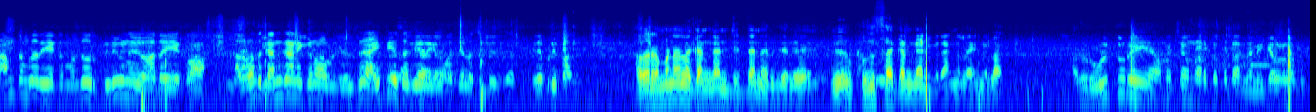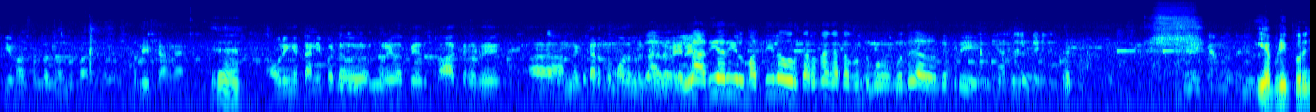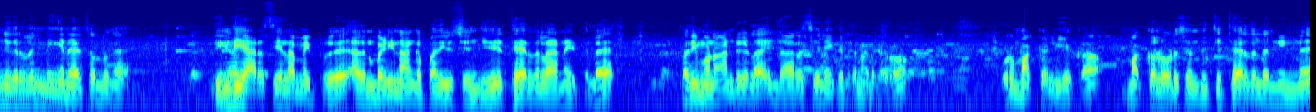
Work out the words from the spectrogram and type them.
நாம் தமிழர் இயக்கம் வந்து ஒரு பிரிவினைவாத இயக்கம். அதை வந்து கண்காணிக்கணும் அப்படின்னு சொல்லிட்டு ஐபிஎஸ் அதிகாரிகள் மத்தியில் சொல்லியிருக்காரு. இது எப்படி பாக்குறது அவர் ரொம்ப நாளாக கண்காணிச்சுட்டு தானே இருக்காரு. இது புதுசாக கண்காணிக்கிறாங்களா எங்களை. அது ஒரு உள்துறை அமைச்சகம் நடத்தப்பட்ட அந்த நிகழ்வுல முக்கியமா சொல்றது வந்து பாத்து- சொல்லியிருக்காங்க. அவர் இங்க தனிப்பட்ட முறையில பேச பாக்குறது ஆஹ் அந்த கருத்து மோதல் இருக்கிறது எல்லா அதிகாரிகள் மத்தியில ஒரு கருத்தாக்கத்தை கொண்டு போகும்போது அது வந்து இப்படி எப்படி புரிஞ்சுக்கிறதுன்னு நீங்கள் சொல்லுங்கள் இந்திய அரசியல் அமைப்பு அதன்படி நாங்கள் பதிவு செஞ்சு தேர்தல் ஆணையத்தில் பதிமூணு ஆண்டுகளாக இந்த அரசியல் இயக்கத்தை நடத்துகிறோம் ஒரு மக்கள் இயக்கம். மக்களோடு சந்தித்து தேர்தலில் நின்று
